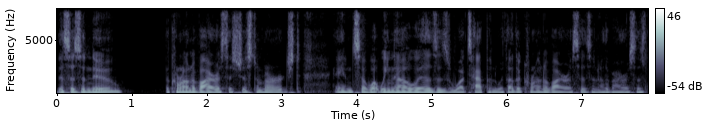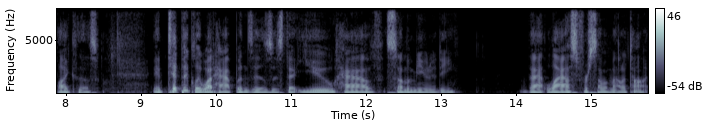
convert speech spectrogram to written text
this is a new coronavirus that's just emerged, and so what we know is is what's happened with other coronaviruses and other viruses like this, and typically what happens is is that you have some immunity that lasts for some amount of time.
